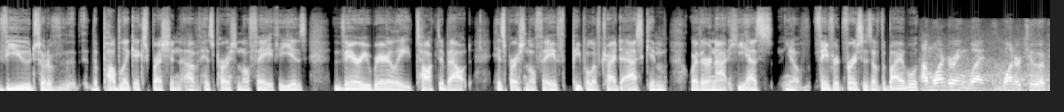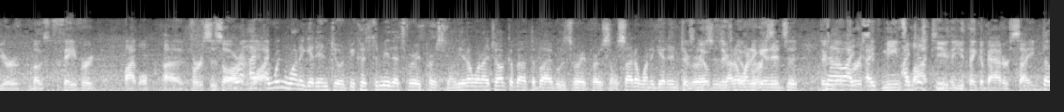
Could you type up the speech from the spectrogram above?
viewed sort of the public expression of his personal faith. He is very rarely talked about his personal faith. People have tried to ask him whether or not he has, you know, favorite verses of the Bible. I'm wondering what one or two of your most favored Bible uh, verses are well, and why. I, I, wouldn't want to get into it because to me that's very personal. You know, when I talk about the Bible, it's very personal. So I don't want to get into there's verses. No, I don't no want to get into. A, there's no, no verse I, that means a lot to you that you think about or cite. The,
